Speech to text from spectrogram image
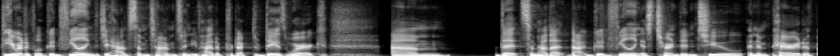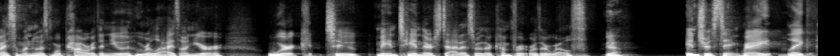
theoretical good feeling that you have sometimes when you've had a productive day's work um that somehow that that good feeling is turned into an imperative by someone who has more power than you who relies on your work to maintain their status or their comfort or their wealth. Yeah. Interesting right? Like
